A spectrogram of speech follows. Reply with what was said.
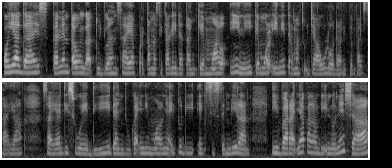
Oh ya guys, kalian tahu nggak tujuan saya pertama sekali datang ke mall ini? Ke mall ini termasuk jauh loh dari tempat saya. Saya di Swedi dan juga ini mallnya itu di Exit 9. Ibaratnya kalau di Indonesia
